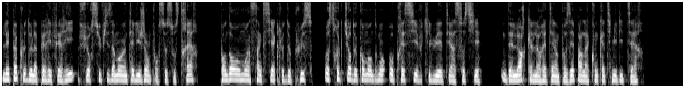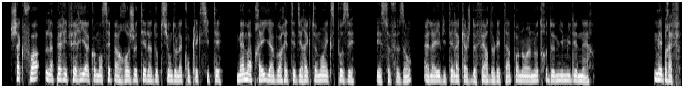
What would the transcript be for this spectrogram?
les peuples de la périphérie furent suffisamment intelligents pour se soustraire, pendant au moins cinq siècles de plus, aux structures de commandement oppressives qui lui étaient associées, dès lors qu'elles leur étaient imposées par la conquête militaire. Chaque fois, la périphérie a commencé par rejeter l'adoption de la complexité, même après y avoir été directement exposée, et ce faisant, elle a évité la cage de fer de l'État pendant un autre demi-millénaire. Mais bref,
